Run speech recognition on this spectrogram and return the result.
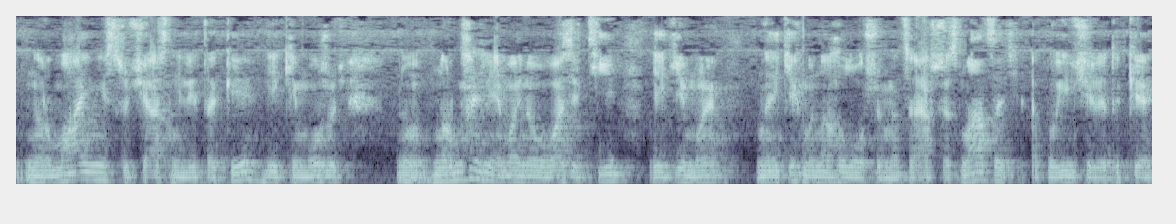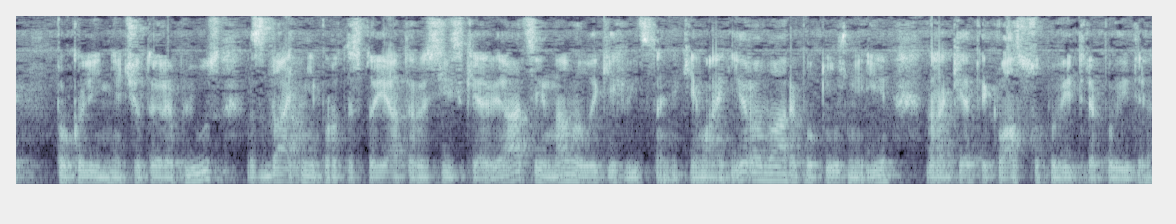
нормальні сучасні літаки, які можуть ну нормальні, я маю на увазі ті, які ми на яких ми наголошуємо. Це F-16, або інші літаки покоління 4+, здатні протистояти російській авіації на великих відстанях, які мають і радари потужні, і ракети класу повітря-повітря.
